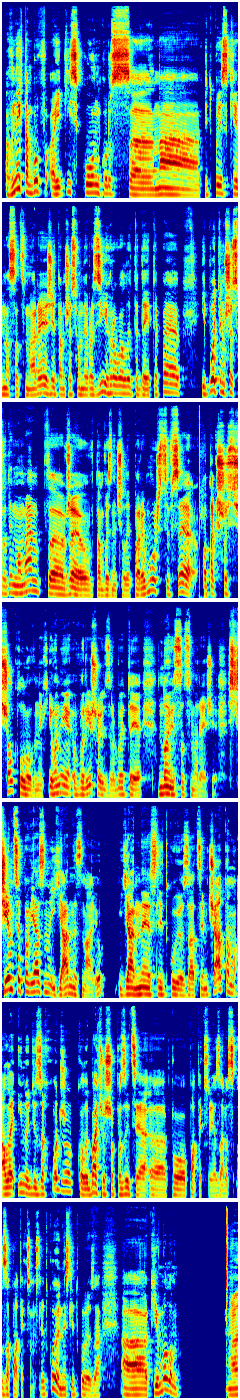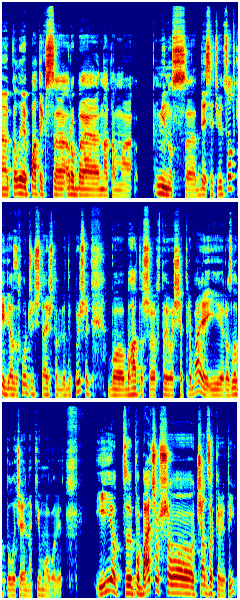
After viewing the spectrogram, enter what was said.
В них там був е, якийсь конкурс е, на підписки на соцмережі, там щось вони розігрували, т.д. і т.п. І потім щось в один момент е, вже там визначили переможці, все отак щось щолкнуло в них, і вони вирішують зробити нові соцмережі. З чим це пов'язано, я не знаю. Я не слідкую за цим чатом, але іноді заходжу, коли бачу, що позиція е, по Патексу, я зараз за Патексом слідкую, не слідкую за е. Е, коли Патекс робить на там. е, Мінус е, 10%, я заходжу, читаю, що там люди пишуть, бо багато ж хто його ще тримає, і розлог получає на К'юмолові. І от е, побачив, що чат закритий.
